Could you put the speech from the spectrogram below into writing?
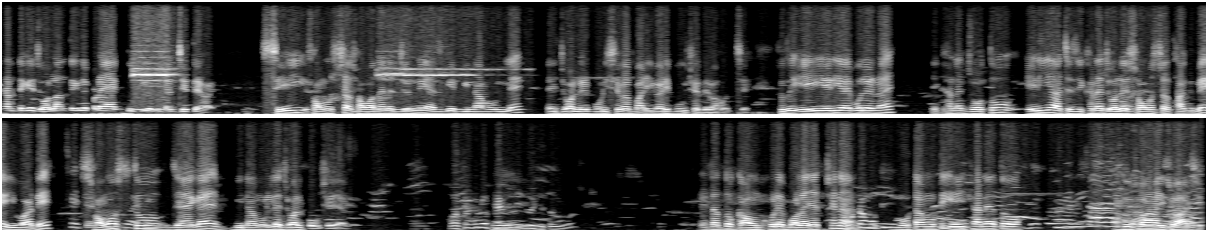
এখান থেকে জল আনতে গেলে প্রায় এক দু কিলোমিটার যেতে হয়। সেই সমস্যা সমাধানের জন্যই আজকে বিনামূল্যে এই জলের পরিষেবা বাড়ি বাড়ি পৌঁছে দেওয়া হচ্ছে। শুধু এই এরিয়ায় বলে নয় এখানে যত এরিয়া আছে যেখানে জলের সমস্যা থাকবে এই ওয়ার্ডে সমস্ত জায়গায় বিনামূল্যে জল পৌঁছে যাবে। কতগুলো ফ্যামিলি রয়েছে তবু এটা তো কাউন্ট করে বলা যাচ্ছে না। মোটামুটি। এইখানে তো দুশো আড়াইশো আছে।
